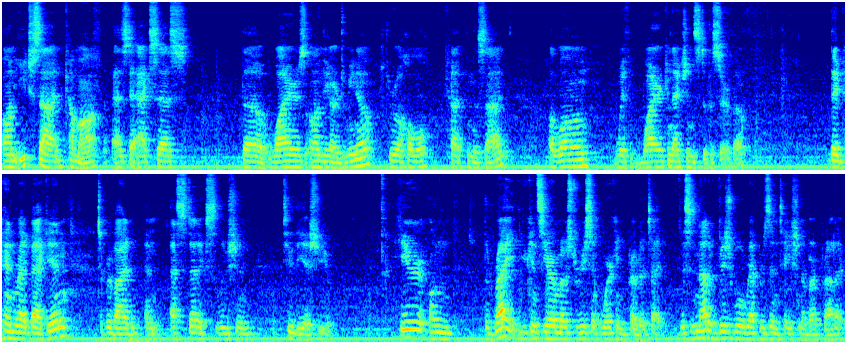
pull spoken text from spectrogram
on each side come off as to access the wires on the Arduino through a hole cut in the side, along with wire connections to the servo. They pin right back in to provide an aesthetic solution to the issue. Here on the right, you can see our most recent working prototype. This is not a visual representation of our product.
